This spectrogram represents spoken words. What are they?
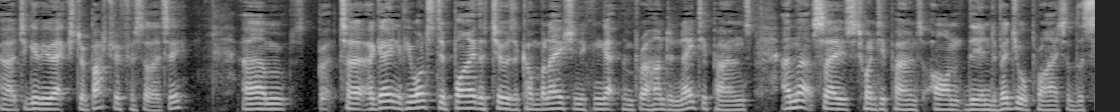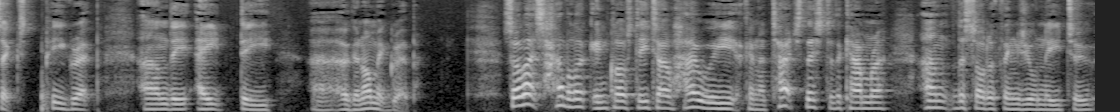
uh, to give you extra battery facility. Um, but uh, again, if you wanted to buy the two as a combination, you can get them for £180 and that saves £20 on the individual price of the 6P grip and the 8G uh, ergonomic grip. So let's have a look in close detail how we can attach this to the camera and the sort of things you'll need to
